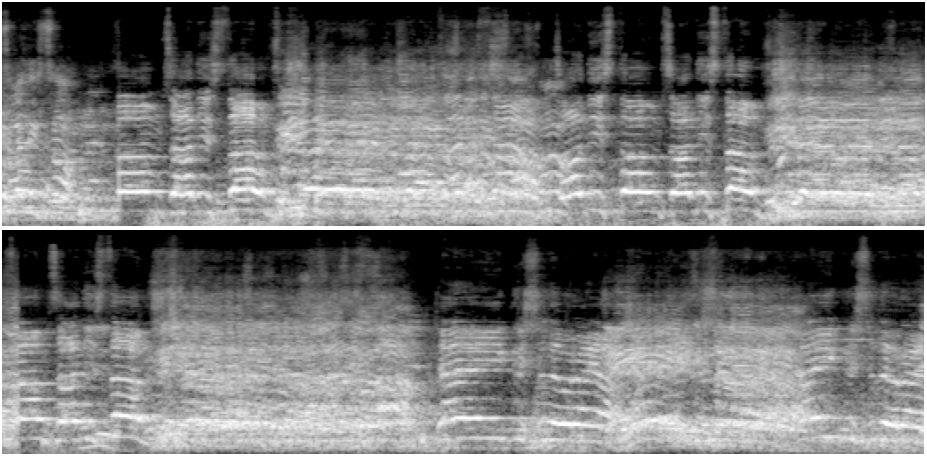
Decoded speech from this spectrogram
సాధిస్తాం సాధిస్తాం సాధిస్తాం సాధిస్తాం సాధిస్తాం జై కృష్ణదేవరాయ జై కృష్ణదేవరాయ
